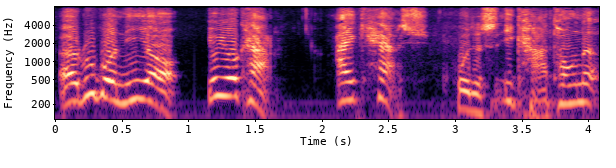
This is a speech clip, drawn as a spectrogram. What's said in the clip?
呃如果你有悠游卡，iCash 或者是一卡通呢，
